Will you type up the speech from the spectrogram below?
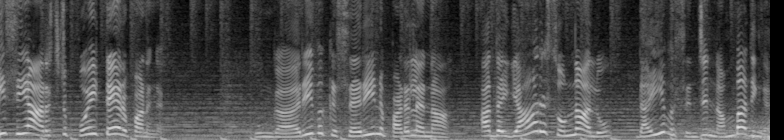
ஈஸியா அரைச்சிட்டு போயிட்டே இருப்பானுங்க. உங்க அறிவுக்கு சரின்னு படலைன்னா அதை யாரு சொன்னாலும் தயவு செஞ்சு நம்பாதீங்க.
